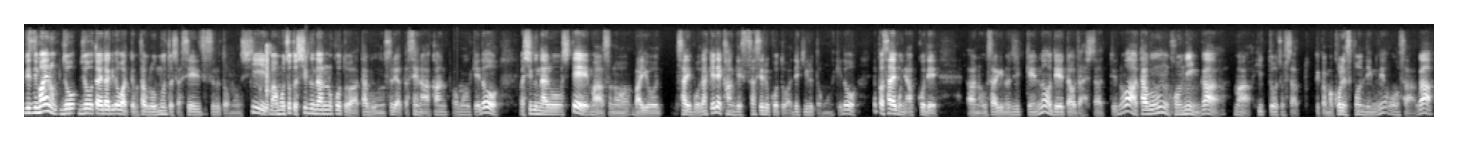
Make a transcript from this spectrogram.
別に前の状態だけで終わっても多分論文としては成立すると思うし、まあ、もうちょっとシグナルのことは多分それやったらせなあかんと思うけど、まあ、シグナルをして、まあ、その培養細胞だけで完結させることはできると思うけどやっぱ最後にあっこであのうさぎの実験のデータを出したっていうのは多分本人が、まあ、筆頭著者っていうか、まあ、コレスポンディングねオーサーが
